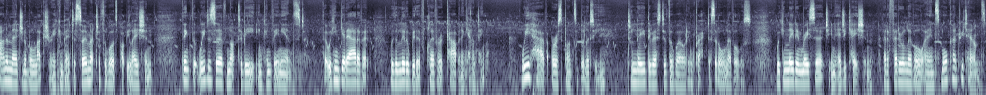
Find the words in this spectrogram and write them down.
unimaginable luxury compared to so much of the world's population, think that we deserve not to be inconvenienced, that we can get out of it with a little bit of clever carbon accounting? We have a responsibility to lead the rest of the world in practice at all levels. We can lead in research, in education, at a federal level, and in small country towns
